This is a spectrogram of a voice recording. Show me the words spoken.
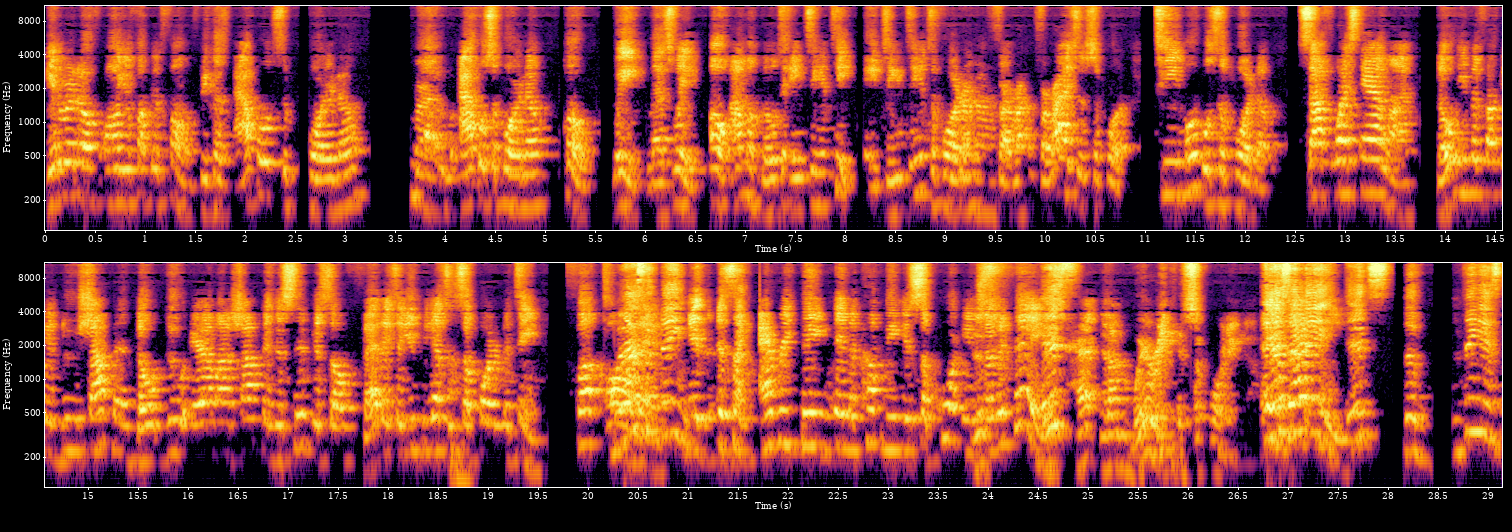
get rid of all your fucking phones because Apple's supporting them. Right. Apple supporting them. Oh, wait, let's wait. Oh, I'm gonna go to AT and T. AT and T support them. Uh-huh. Ver- Verizon support. T-Mobile support them. Southwest Airline. Don't even fucking do shopping. Don't do airline shopping to save yourself. FedEx and UPS is supporting the team. Fuck all But that's that. the thing. It, it's like everything in the company is supporting This- certain things. This hat that I'm wearing is supporting them. And that's the Exactly. It's the, the thing is,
